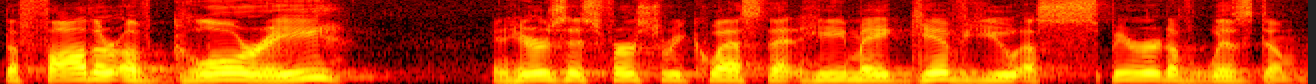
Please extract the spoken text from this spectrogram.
the Father of glory, and here's his first request that he may give you a spirit of wisdom.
